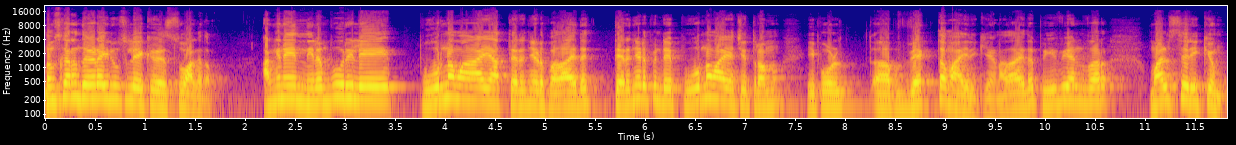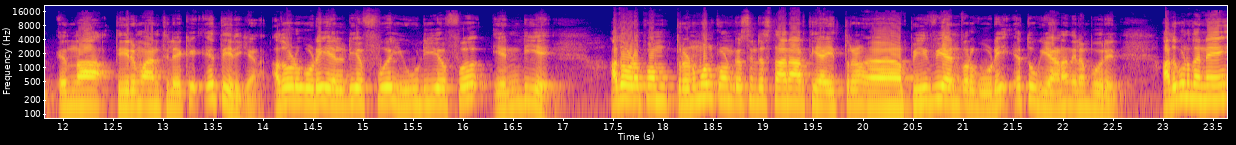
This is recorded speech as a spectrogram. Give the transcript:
നമസ്കാരം third eye ന്യൂസിലേക്ക് സ്വാഗതം. അങ്ങനെ നിലമ്പൂരിലെ പൂർണമായ തെരഞ്ഞെടുപ്പ് അതായത് തെരഞ്ഞെടുപ്പിന്റെ പൂർണമായ ചിത്രം ഇപ്പോൾ വ്യക്തമായിരിക്കുകയാണ്. അതായത് പി വി അൻവർ മത്സരിക്കും എന്ന തീരുമാനത്തിലേക്ക് എത്തിയിരിക്കുകയാണ്. അതോടുകൂടി L D F U D F N D A അതോടൊപ്പം തൃണമൂൽ കോൺഗ്രസിന്റെ സ്ഥാനാർത്ഥിയായി പി വി അൻവർ കൂടി എത്തുകയാണ് നിലമ്പൂരിൽ. അതുകൊണ്ട് തന്നെ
